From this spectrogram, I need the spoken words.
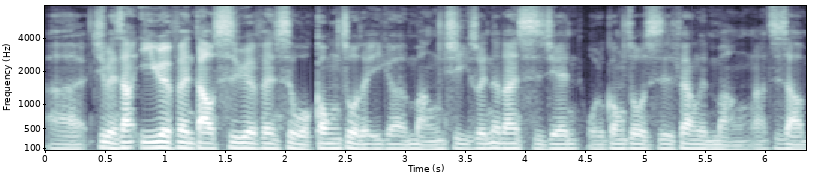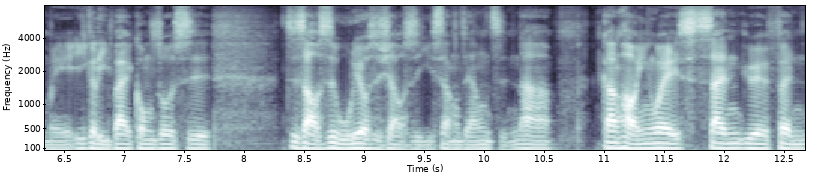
呃基本上一月份到四月份是我工作的一个忙季，所以那段时间我的工作是非常的忙啊，至少每一个礼拜工作是。至少是五六十小时以上这样子。那刚好因为三月份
